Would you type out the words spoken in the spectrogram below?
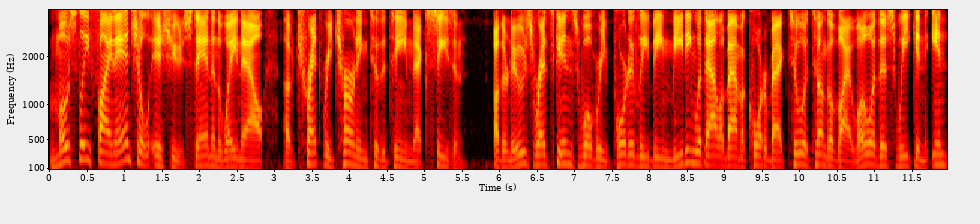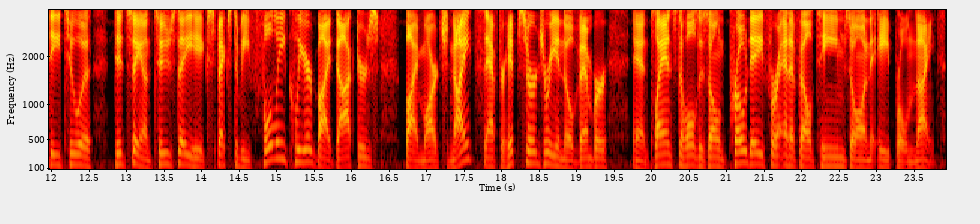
mostly financial issues stand in the way now of Trent returning to the team next season. Other news Redskins will reportedly be meeting with Alabama quarterback Tua Tagovailoa this week in Indy. Tua did say on Tuesday he expects to be fully cleared by doctors by March 9th after hip surgery in November and plans to hold his own pro day for NFL teams on April 9th.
